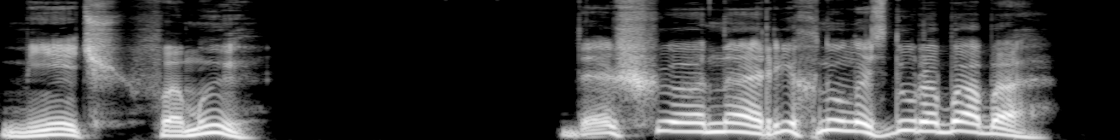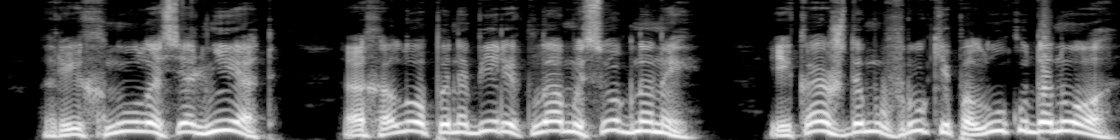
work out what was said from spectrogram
Меч Фомы. «Да шо она, рехнулась, дура баба!» «Рехнулась, аль нет, а холопы на берег ламы согнаны, и каждому в руки по луку дано!»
